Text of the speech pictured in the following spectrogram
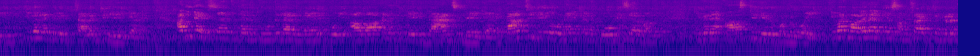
രീതി ഇവർ രണ്ടുപേരും ചലഞ്ച് ചെയ്യുകയാണ്. അതിന്റെ അടിസ്ഥാനത്തിൽ തന്നെ കൂട്ടുകാരൻ നേരെ പോയി ആ വാഹനത്തിൽ കയറി ഡാൻസ് ചെയ്യുകയാണ്. ഡാൻസ് ചെയ്ത ഉടനെ തന്നെ പോലീസുകാർ വന്ന് ഇവനെ അറസ്റ്റ് ചെയ്ത് കൊണ്ടുപോയി. ഇവൻ വളരെയധികം സംസാരിച്ചെങ്കിലും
